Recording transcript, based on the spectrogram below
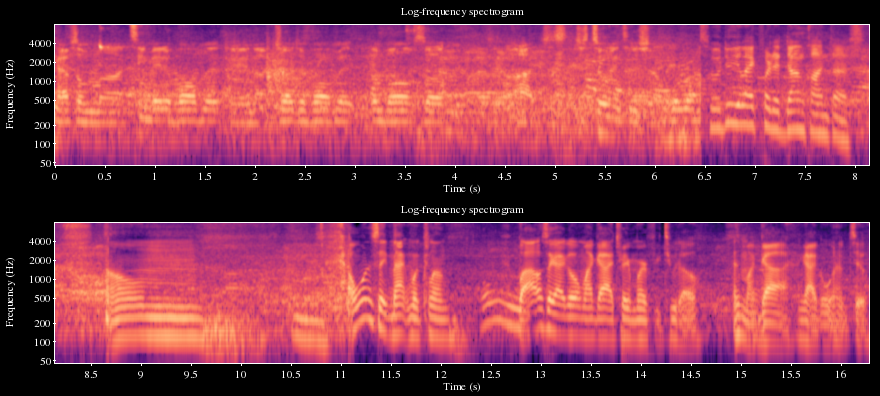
have some uh, teammate involvement and uh, judge involvement involved. So uh, just just tune into the show. So who do you like for the dunk contest? Um, I want to say Mac McClung, but I also gotta go with my guy Trey Murphy too, though. That's my guy. I gotta go with him too.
